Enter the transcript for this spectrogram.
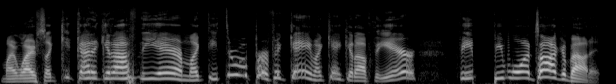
my wife's like, You got to get off the air. I'm like, He threw a perfect game. I can't get off the air. People want to talk about it.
